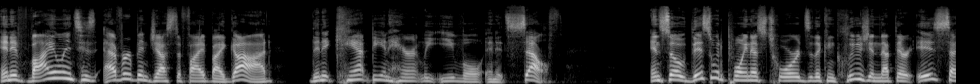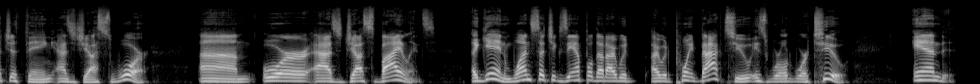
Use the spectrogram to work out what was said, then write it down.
And if violence has ever been justified by God, then it can't be inherently evil in itself. And so this would point us towards the conclusion that there is such a thing as just war um, or as just violence. Again, one such example that I would I would point back to is World War II. And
